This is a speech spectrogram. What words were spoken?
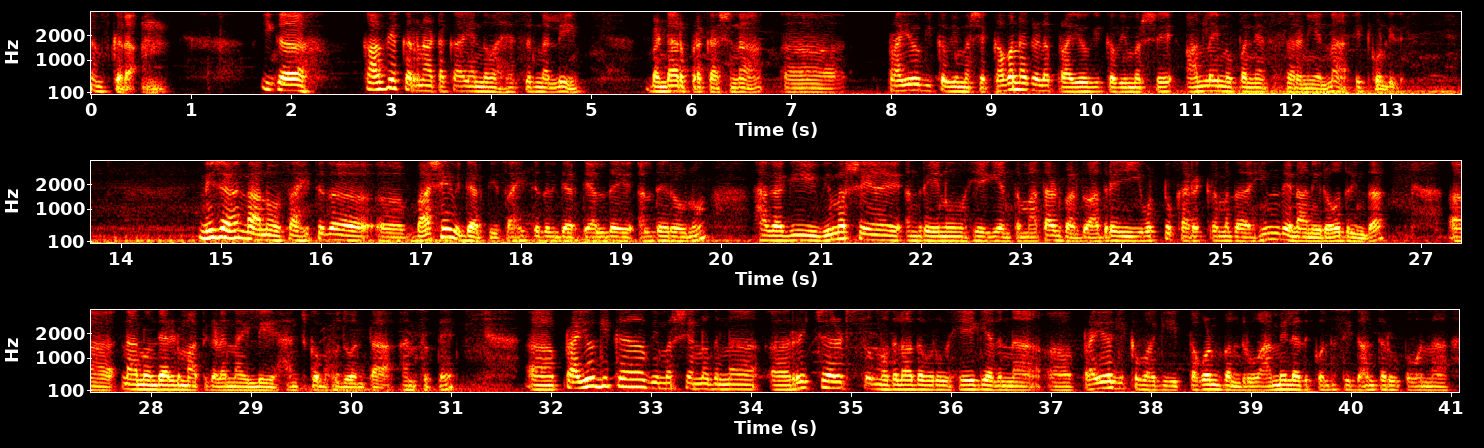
ನಮಸ್ಕಾರ. ಈಗ ಕಾವ್ಯ ಕರ್ನಾಟಕ ಎನ್ನುವ ಹೆಸರಿನಲ್ಲಿ ಭಂಡಾರ ಪ್ರಕಾಶನ ಪ್ರಾಯೋಗಿಕ ವಿಮರ್ಶೆ, ಕವನಗಳ ಪ್ರಾಯೋಗಿಕ ವಿಮರ್ಶೆ ಆನ್ಲೈನ್ ಉಪನ್ಯಾಸ ಸರಣಿಯನ್ನು ಇಟ್ಕೊಂಡಿದೆ. ನಿಜ, ನಾನು ಸಾಹಿತ್ಯದ ಭಾಷೆ ವಿದ್ಯಾರ್ಥಿ, ಸಾಹಿತ್ಯದ ವಿದ್ಯಾರ್ಥಿ ಅಲ್ಲದೆ ಅಲ್ಲದೆ ಇರೋನು. ಹಾಗಾಗಿ ವಿಮರ್ಶೆ ಅಂದರೆ ಏನು, ಹೇಗೆ ಅಂತ ಮಾತಾಡಬಾರ್ದು. ಆದರೆ ಈ ಒಟ್ಟು ಕಾರ್ಯಕ್ರಮದ ಹಿಂದೆ ನಾನು ಇರೋದ್ರಿಂದ ಆ, ನಾನು ಒಂದೆರಡು ಮಾತುಗಳನ್ನು ಇಲ್ಲಿ ಹಂಚ್ಕೋಬಹುದು ಅಂತ ಅನಿಸುತ್ತೆ. ಪ್ರಾಯೋಗಿಕ ವಿಮರ್ಶೆ ಅನ್ನೋದನ್ನು ರಿಚರ್ಡ್ಸ್ ಮೊದಲಾದವರು ಹೇಗೆ ಅದನ್ನು ಪ್ರಾಯೋಗಿಕವಾಗಿ ತಗೊಂಡು ಬಂದರು ಆಮೇಲೆ ಅದಕ್ಕೊಂದು ಸಿದ್ಧಾಂತ ರೂಪವನ್ನು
